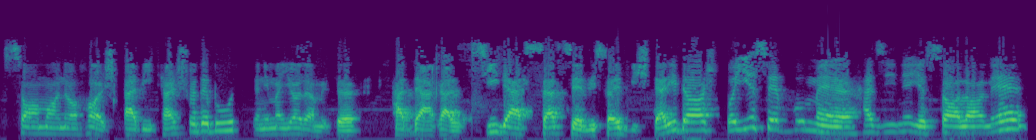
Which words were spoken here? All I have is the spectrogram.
سامانه هاش قوی تر شده بود. یعنی من یادم که حداقل سی درصد سرویس های بیشتری داشت. با یه سوم هزینه سالانه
